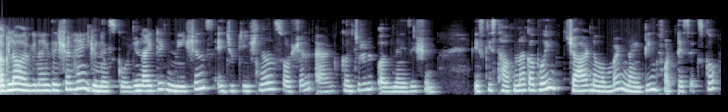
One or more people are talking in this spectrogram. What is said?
अगला ऑर्गेनाइजेशन है UNESCO, United Nations Educational, Social and Cultural Organisation. इसकी स्थापना कब हुई? 4 नवंबर 1946 को।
